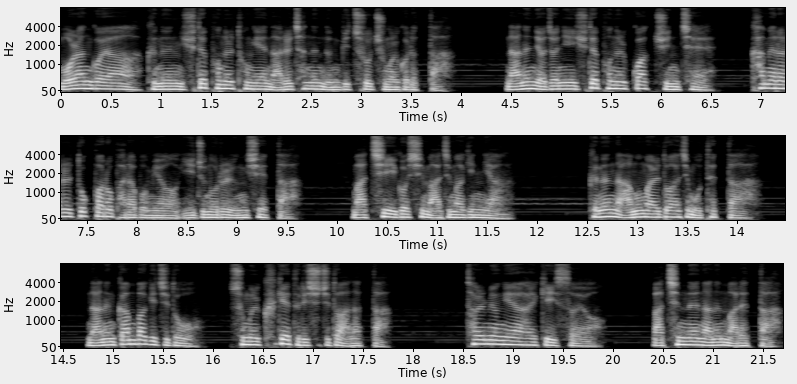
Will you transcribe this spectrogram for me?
뭘 한 거야 그는 휴대폰을 통해 나를 찾는 눈빛으로 중얼거렸다. 나는 여전히 휴대폰을 꽉 쥔 채 카메라를 똑바로 바라보며 이준호를 응시했다. 마치 이것이 마지막인 양. 그는 아무 말도 하지 못했다. 나는 깜박이지도 숨을 크게 들이쉬지도 않았다. 설명해야 할 게 있어요. 마침내 나는 말했다.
